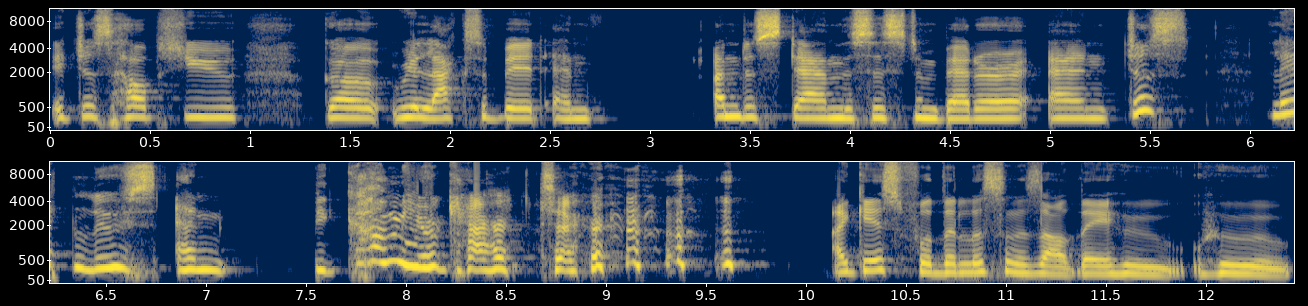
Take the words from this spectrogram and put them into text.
It just helps you go relax a bit and understand the system better and just let loose and become your character. I guess for the listeners out there who who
